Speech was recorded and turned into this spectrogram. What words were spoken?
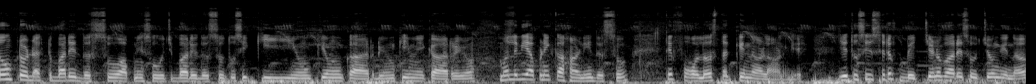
ਤਾਂ ਉਹ ਪ੍ਰੋਡਕਟ ਬਾਰੇ ਦੱਸੋ, ਆਪਣੀ ਸੋਚ ਬਾਰੇ ਦੱਸੋ, ਤੁਸੀਂ ਕੀ ਹੋ, ਕਿਉਂ ਕਰ ਰਹੇ ਹੋ, ਕਿਵੇਂ ਕਰ ਰਹੇ ਹੋ? ਮਤਲਬ ਵੀ ਆਪਣੀ ਕਹਾਣੀ ਦੱਸੋ ਤੇ ਫੋਲੋਅਰਸ ਧੱਕੇ ਨਾਲ ਆਣਗੇ ਜੇ ਤੁਸੀਂ ਸਿਰਫ ਵੇਚਣ ਬਾਰੇ ਸੋਚੋਗੇ ਨਾ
